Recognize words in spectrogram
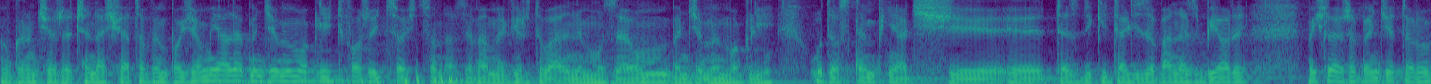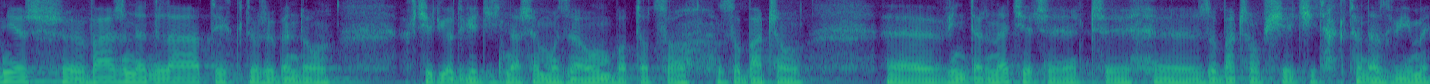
w gruncie rzeczy na światowym poziomie, ale będziemy mogli tworzyć coś, co nazywamy wirtualnym muzeum. Będziemy mogli udostępniać e, te zdigitalizowane zbiory. Myślę, że będzie to również ważne dla tych, którzy będą chcieli odwiedzić nasze muzeum, bo to, co zobaczą e, w internecie, czy, czy e, zobaczą w sieci, tak to nazwijmy,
